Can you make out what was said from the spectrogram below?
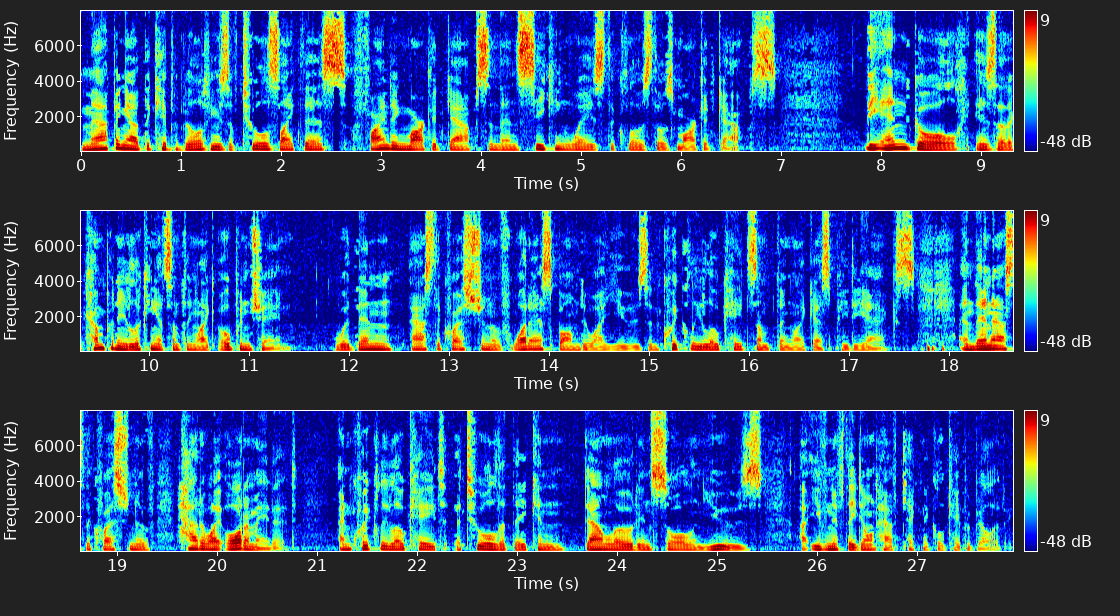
mapping out the capabilities of tools like this, finding market gaps, and then seeking ways to close those market gaps. The end goal is that a company looking at something like OpenChain would then ask the question of what SBOM do I use and quickly locate something like SPDX. And then ask the question of how do I automate it and quickly locate a tool that they can download, install, and use, uh, even if they don't have technical capability.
